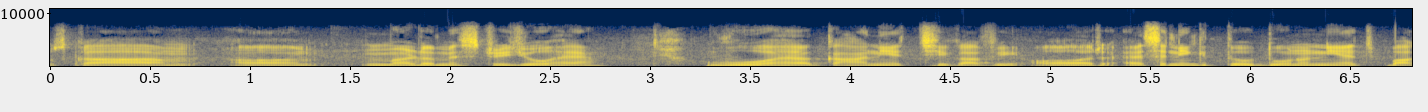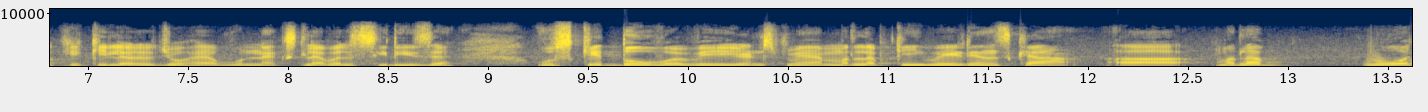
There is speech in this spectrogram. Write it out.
उसका मर्डर मिस्ट्री जो है वो है कहानी अच्छी काफ़ी और ऐसे नहीं कि तो दोनों नहीं है बाकी किलर जो है वो नेक्स्ट लेवल सीरीज़ है। उसके दो वेरिएंट्स में है मतलब कि वेरिएंट्स क्या आ, मतलब वो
